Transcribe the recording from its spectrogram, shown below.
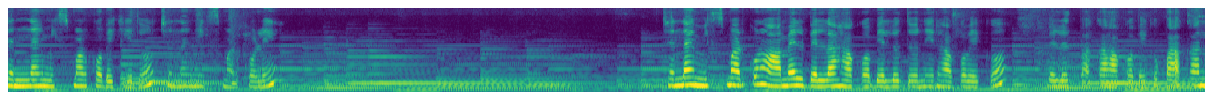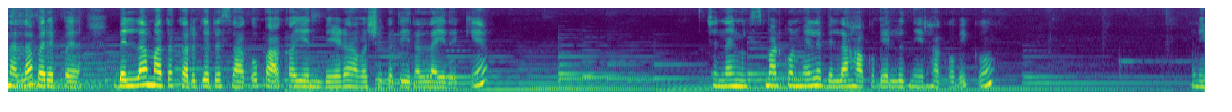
ಚೆನ್ನಾಗಿ ಮಿಕ್ಸ್ ಮಾಡ್ಕೋಬೇಕಿದು ಚೆನ್ನಾಗಿ ಮಿಕ್ಸ್ ಮಾಡ್ಕೊಳ್ಳಿ. ಚೆನ್ನಾಗಿ ಮಿಕ್ಸ್ ಮಾಡ್ಕೊಂಡು ಆಮೇಲೆ ಬೆಲ್ಲ ಹಾಕೋ ಬೆಲ್ಲದ ನೀರು ಹಾಕೋಬೇಕು. ಬೆಲ್ಲದ ಪಾಕ ಹಾಕೋಬೇಕು. ಪಾಕನಲ್ಲ, ಬರೀ ಬೆಲ್ಲ ಮಾತ್ರ ಕರಗಿದ್ರೆ ಸಾಕು. ಪಾಕ ಏನು ಬೇಡ, ಅವಶ್ಯಕತೆ ಇರಲ್ಲ ಇದಕ್ಕೆ. ಚೆನ್ನಾಗಿ ಮಿಕ್ಸ್ ಮಾಡ್ಕೊಂಡ್ಮೇಲೆ ಬೆಲ್ಲ ಹಾಕೋ, ಬೆಲ್ಲದ ನೀರು ಹಾಕೋಬೇಕು. ನೋಡಿ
